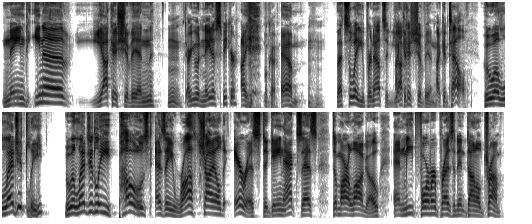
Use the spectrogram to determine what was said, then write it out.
named Ina Yakashevin. Hmm. Are you a native speaker? I Okay. am. Mm-hmm. That's the way you pronounce it. I could- Yakashevin. I can tell. who allegedly who allegedly posed as a Rothschild heiress to gain access to Mar-a-Lago and meet former President Donald Trump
